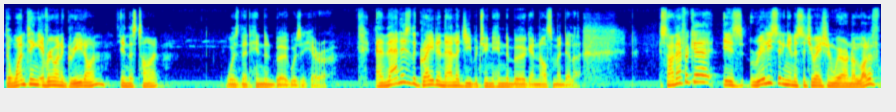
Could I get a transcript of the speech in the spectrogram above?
The one thing everyone agreed on in this time was that Hindenburg was a hero. And that is the great analogy between Hindenburg and Nelson Mandela. South Africa is really sitting in a situation where on a lot of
